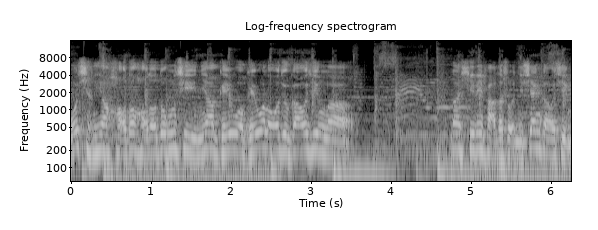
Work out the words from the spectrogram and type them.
我想要好多好多东西，你要给我，给我了我就高兴了。”那心理法则说：“你先高兴。”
